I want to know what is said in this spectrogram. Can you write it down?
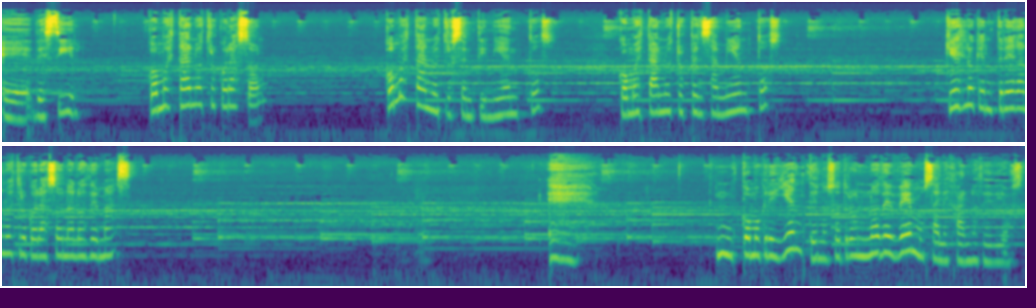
eh, decir. ¿Cómo está nuestro corazón? ¿Cómo están nuestros sentimientos? ¿Cómo están nuestros pensamientos? ¿Qué es lo que entrega nuestro corazón a los demás? Eh, como creyentes nosotros no debemos alejarnos de Dios.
